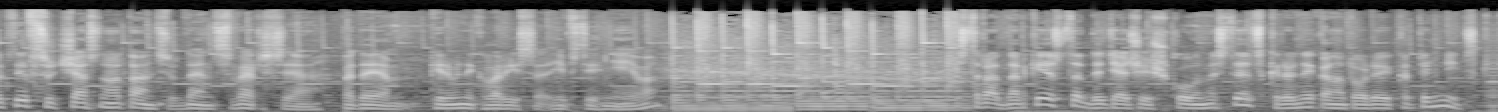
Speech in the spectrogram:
Колектив сучасного танцю Денс Версія ПДМ, керівник Лариса Євстігнєєва. Естрадний оркестр дитячої школи мистецтв, керівник Анатолій Котельницький.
